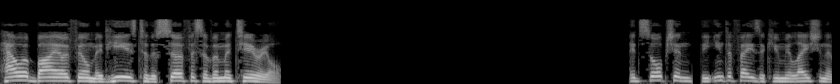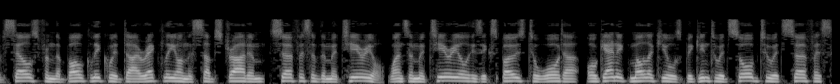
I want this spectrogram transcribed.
How a biofilm adheres to the surface of a material Adsorption – the interphase accumulation of cells from the bulk liquid directly on the substratum surface of the material. Once a material is exposed to water, organic molecules begin to adsorb to its surface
